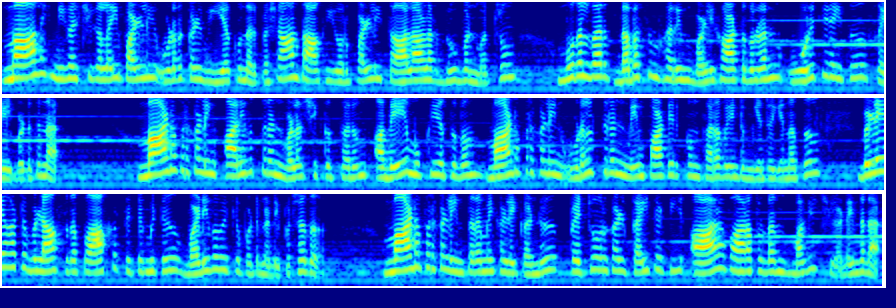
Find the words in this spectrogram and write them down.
மாலை நிகழ்ச்சிகளை பள்ளி உடற்கல்வி இயக்குநர் பிரசாந்த் ஆகியோர் பள்ளி தாளாளர் ரூபன் மற்றும் முதல்வர் தபசும் ஹரிம் வழிகாட்டுதலுடன் ஒருங்கிணைத்து செயல்படுத்தினர். மாணவர்களின் அறிவுத்திறன் வளர்ச்சிக்கு தரும் அதே முக்கியத்துவம் மாணவர்களின் உடல் திறன் மேம்பாட்டிற்கும் தர வேண்டும் என்ற எண்ணத்தில் விளையாட்டு விழா சிறப்பாக திட்டமிட்டு வடிவமைக்கப்பட்டு நடைபெற்றது. மாணவர்களின் திறமைகளைக் கண்டு பெற்றோர்கள் கைத்தட்டி ஆரவாரத்துடன் மகிழ்ச்சி அடைந்தனர்.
